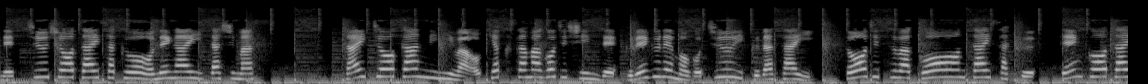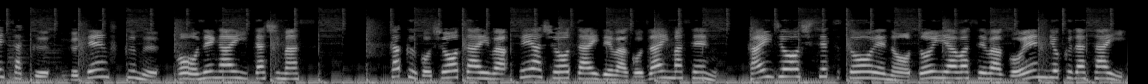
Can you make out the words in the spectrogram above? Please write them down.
熱中症対策をお願いいたします。体調管理にはお客様ご自身でくれぐれもご注意ください。当日は高温対策、天候対策、雨天含む、をお願いいたします。各ご招待は、ペア招待ではございません。会場施設等へのお問い合わせはご遠慮ください。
